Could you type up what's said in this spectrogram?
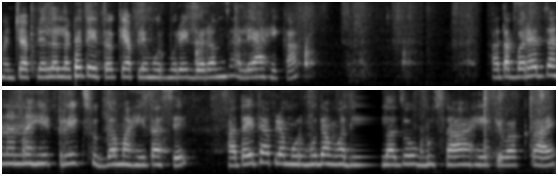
म्हणजे आपल्याला लक्षात येतं की आपले मुरमुरे गरम झाले आहे का? आता बऱ्याच जणांना ही ट्रिक सुद्धा माहीत असेल. आता इथे आपल्या मुरमुद्यामधला जो भुसा आहे किंवा काय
